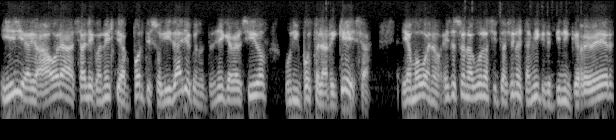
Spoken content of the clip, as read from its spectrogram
Y eh, ahora sale con este aporte solidario cuando tendría que haber sido un impuesto a la riqueza digamos, bueno, esas son algunas situaciones también que se tienen que rever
